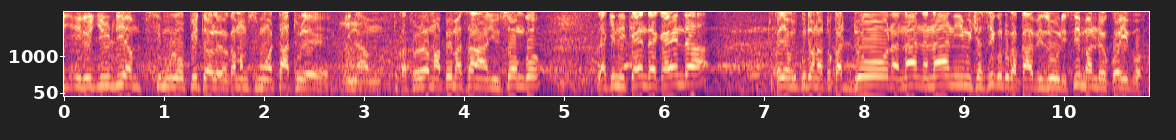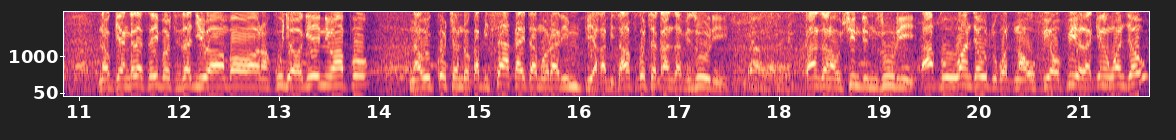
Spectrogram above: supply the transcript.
ilijirudia msimu uliopita ule kama msimu wa tatu ile kina tukatolewa mapema sana na Jusongo lakini ikaenda ikaenda tukaja kukuta natoka draw na nani na nani mwisho wa siku tukakaa vizuri. Simba ndio iko hivyo. Na ukiangalia sasa hivi wachezaji wao ambao wanakuja wageni wapo na huyu kocha ndo kabisa kaleta morali mpya kabisa. Alafu kocha kaanza vizuri. Kaanza na ushindi mzuri. Alafu uwanja huu tulikuwa tunahofia hofia lakini uwanja huu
